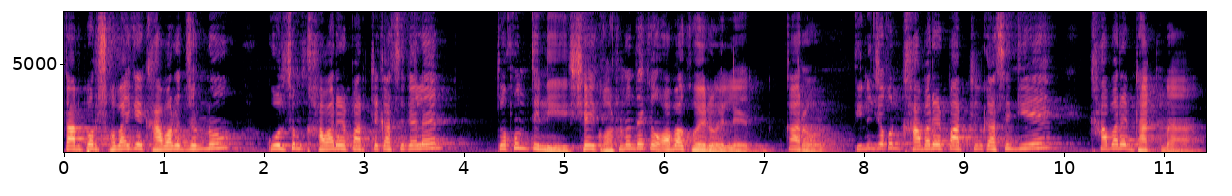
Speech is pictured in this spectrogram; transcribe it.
তারপর সবাইকে খাবারের জন্য কুলসুম খাবারের পাত্রের কাছে গেলেন। তখন তিনি সেই ঘটনা দেখে অবাক হয়ে রইলেন। কারণ তিনি যখন খাবারের পাত্রের কাছে গিয়ে খাবারের ঢাকনা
